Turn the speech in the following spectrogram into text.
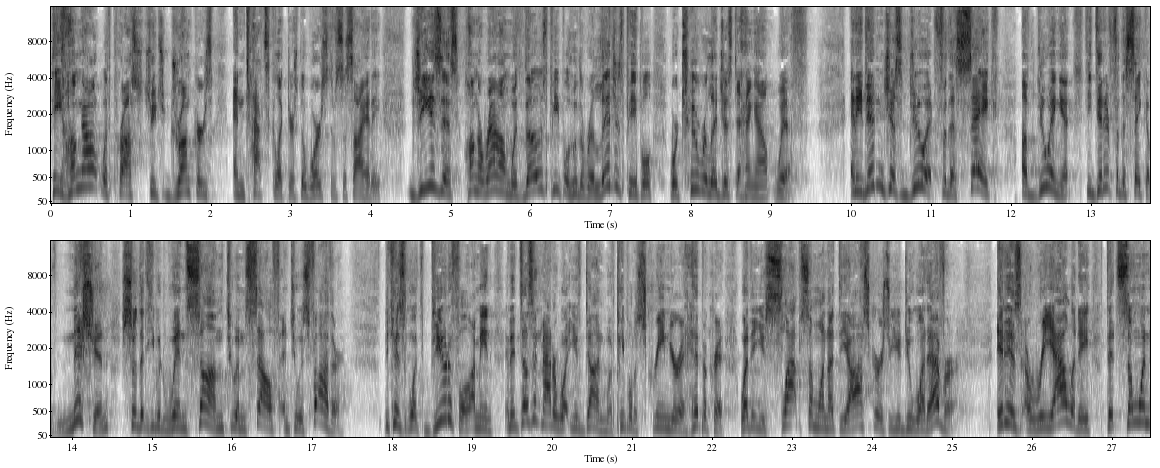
He hung out with prostitutes, drunkards, and tax collectors, the worst of society. Jesus hung around with those people who the religious people were too religious to hang out with. And he didn't just do it for the sake of doing it, he did it for the sake of mission so that he would win some to himself and to his father. Because what's beautiful, I mean, and it doesn't matter what you've done, when people to scream you're a hypocrite, whether you slap someone at the Oscars or you do whatever. It is a reality that someone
